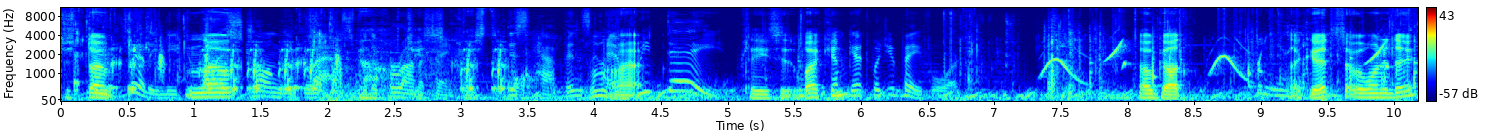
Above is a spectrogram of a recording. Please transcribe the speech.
Just don't. Really need No. stronger glass for the Oh, piranha Jesus. Christ. This happens Right. every day. Please, is it You working? get what you pay for. Oh god. Is that good? Is that what we want to do?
